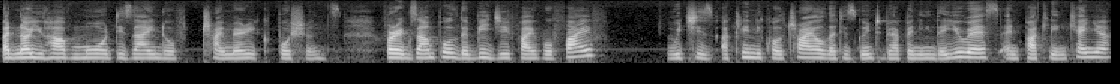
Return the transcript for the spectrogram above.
but now you have more design of trimeric portions. For example, the BG505, which is a clinical trial that is going to be happening in the US and partly in Kenya,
